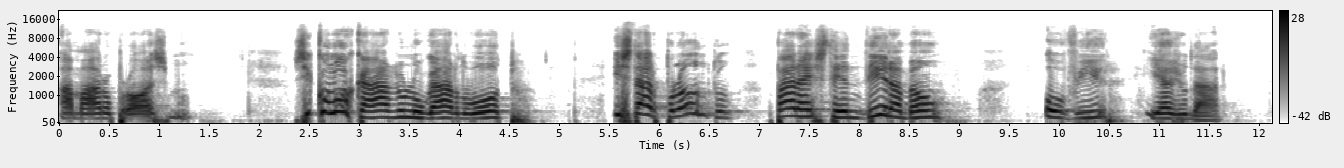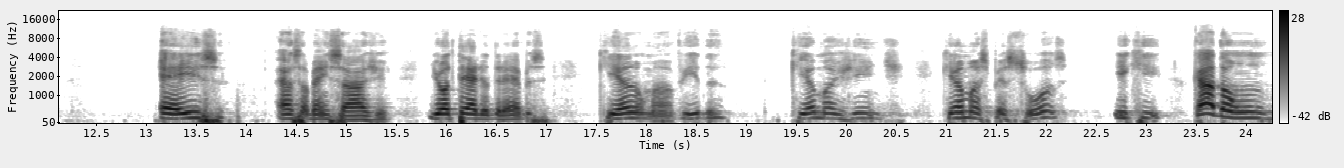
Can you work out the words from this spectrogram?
amar o próximo, se colocar no lugar do outro, estar pronto para estender a mão, ouvir e ajudar. É isso, essa mensagem de Otélio Drebes, que ama a vida, que ama a gente, que ama as pessoas e que cada um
